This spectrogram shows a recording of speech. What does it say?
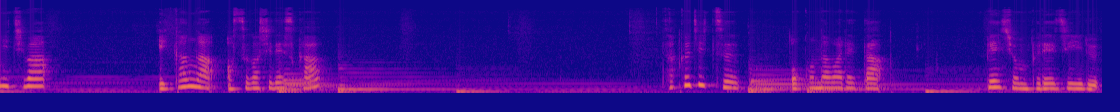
にちは。いかがお過ごしですか？昨日行われたペンションプレジール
